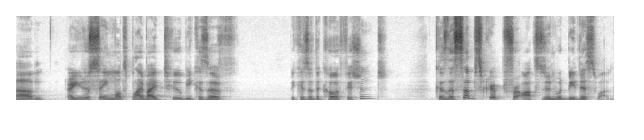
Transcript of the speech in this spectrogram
Um, are you just saying multiply by 2 because of because of the coefficient? Because the subscript for oxygen would be this one.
